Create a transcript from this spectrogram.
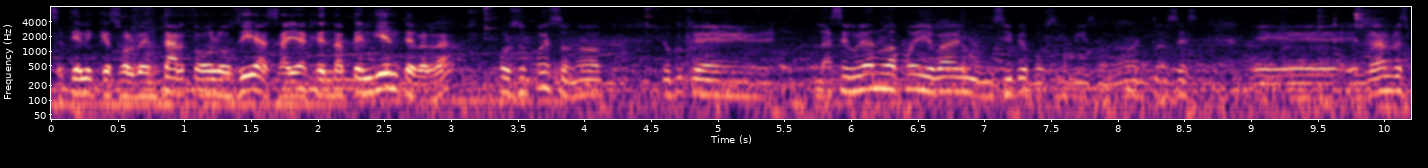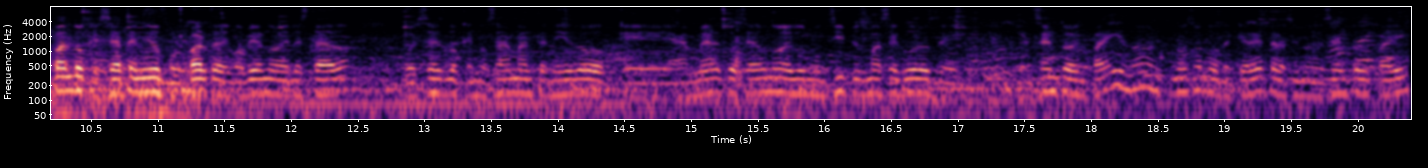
se tienen que solventar todos los días, hay agenda pendiente, ¿verdad? Por supuesto, ¿no? Yo creo que la seguridad no la puede llevar el municipio por sí mismo, ¿no? Entonces, eh, el gran respaldo que se ha tenido por parte del gobierno del estado, pues es lo que nos ha mantenido que Amelco sea uno de los municipios más seguros de- del centro del país, ¿no? No solo de Querétaro, sino del centro del país.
